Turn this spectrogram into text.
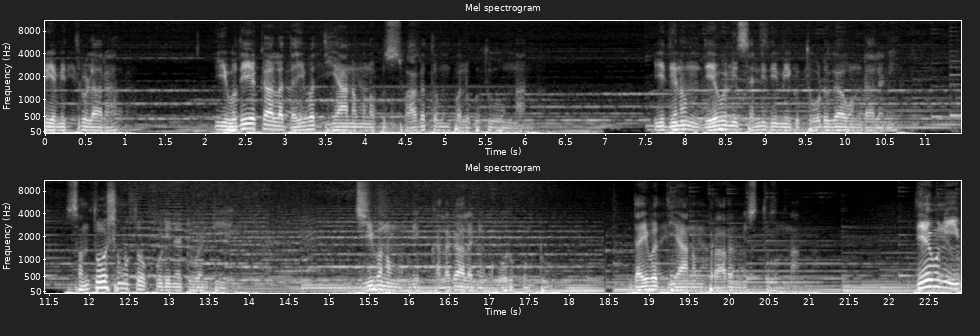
ప్రియమిత్రులారా ఈ ఉదయకాల దైవ ధ్యానమునకు స్వాగతం పలుకుతూ ఉన్నాను. ఈ దినం దేవుని సన్నిధి మీకు తోడుగా ఉండాలని సంతోషముతో కూడినటువంటి జీవనం మీకు కలగాలని కోరుకుంటూ దైవ ధ్యానం ప్రారంభిస్తూ ఉన్నాను. దేవుని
